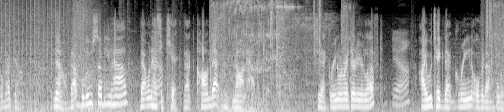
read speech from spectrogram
Go back down. Now, that blue sub you have, that one has Yeah. a kick. That combat does not have a kick. See that green one right there to your left? Yeah. I would take that green over that blue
